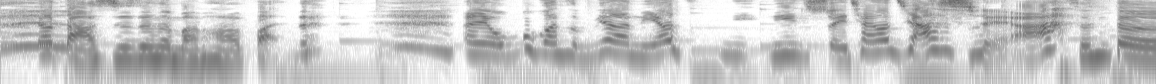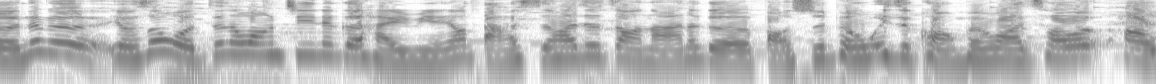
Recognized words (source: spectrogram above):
要打湿真的蛮麻烦的。哎呦，不管怎么样，你要你你水枪要加水啊！真的，那个有时候我真的忘记那个海绵要打湿的话，就只好拿那个保湿喷，我一直狂喷，哇，超耗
